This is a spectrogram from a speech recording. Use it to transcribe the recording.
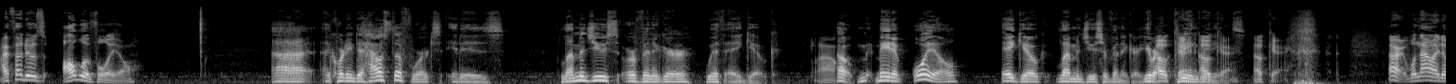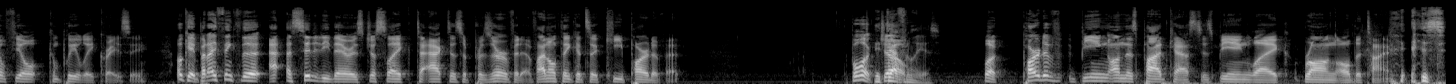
I thought it was olive oil. Uh, according to How Stuff Works, it is lemon juice or vinegar with egg yolk. Wow. Oh, m- made of oil, egg yolk, lemon juice, or vinegar. You're right. Okay. Okay. Okay. All right. Well, now I don't feel completely crazy. Okay, but I think the acidity there is just like to act as a preservative. I don't think it's a key part of it. But look, It Joe. definitely is. Look, part of being on this podcast is being like wrong all the time. Is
